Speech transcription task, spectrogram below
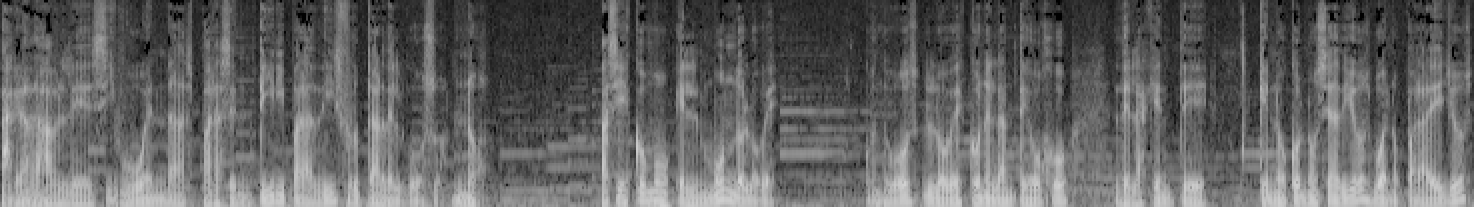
agradables y buenas para sentir y para disfrutar del gozo. No. Así es como el mundo lo ve. Cuando vos lo ves con el anteojo de la gente que no conoce a Dios, bueno, para ellos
